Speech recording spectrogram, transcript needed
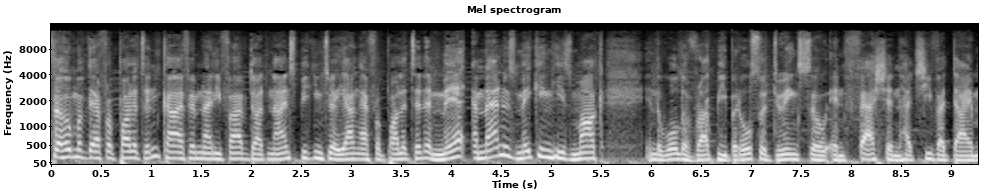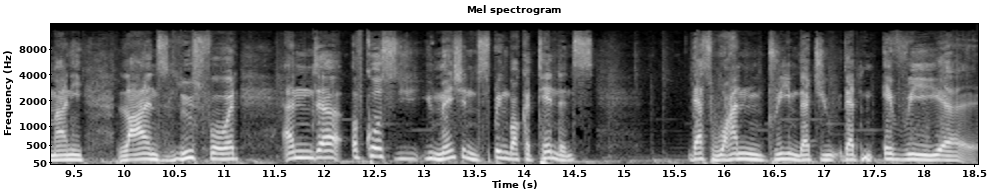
it's the home of the Afropolitan, KFM 95.9, speaking to a young Afropolitan, a man, a man who's making his mark in the world of rugby, but also doing so in fashion. Hacjivah Dayimani, Lions loose forward. And uh, of course, you, you, mentioned Springbok attendance. That's one dream that you that every uh,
